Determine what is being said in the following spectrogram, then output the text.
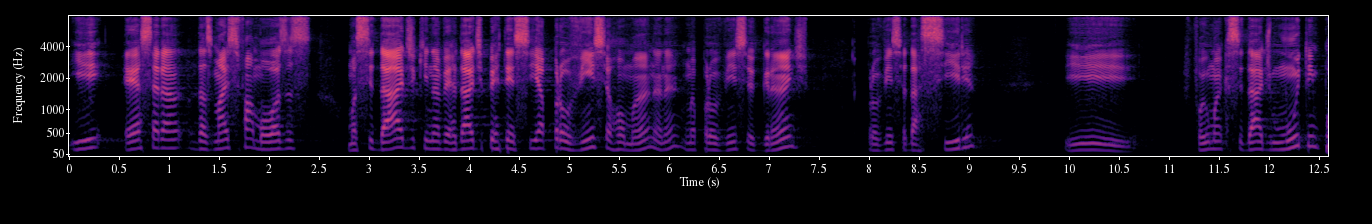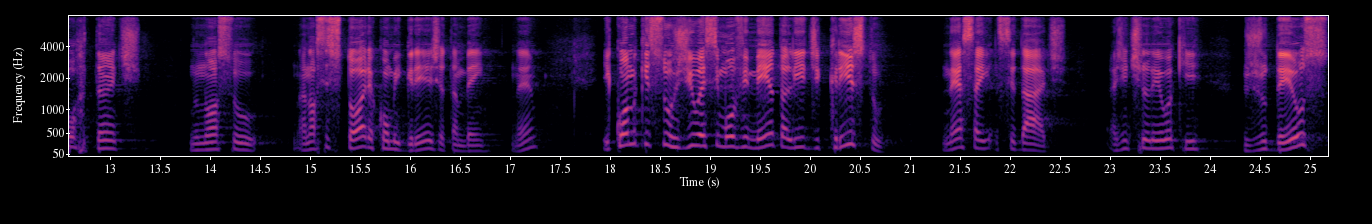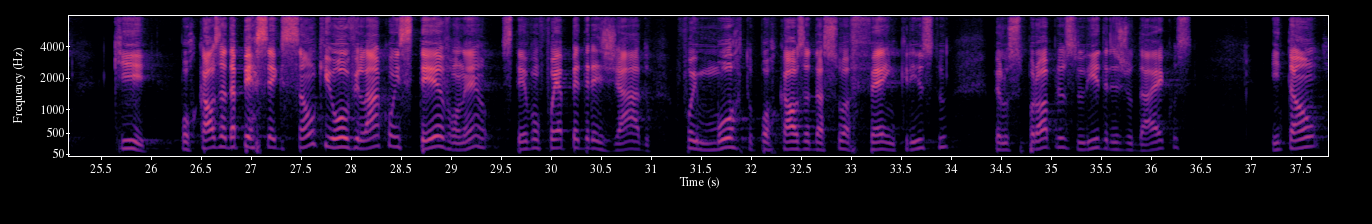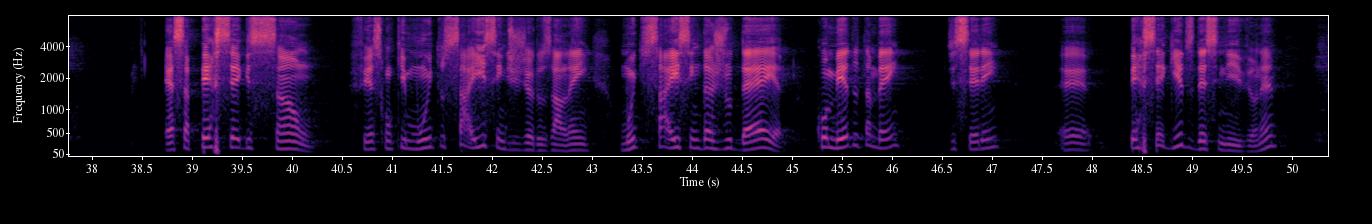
e essa era das mais famosas, uma cidade que na verdade pertencia à província romana, né? uma província grande, província da Síria, e foi uma cidade muito importante no nosso, na nossa história como igreja também. Né? E como que surgiu esse movimento ali de Cristo nessa cidade? A gente leu aqui, judeus que por causa da perseguição que houve lá com Estevão, né? Estevão foi apedrejado, foi morto por causa da sua fé em Cristo, pelos próprios líderes judaicos. Então, essa perseguição fez com que muitos saíssem de Jerusalém, muitos saíssem da Judéia, com medo também de serem é, perseguidos desse nível. Né?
